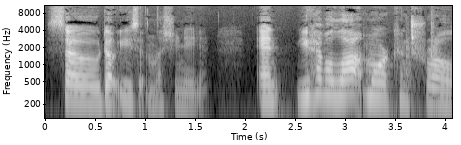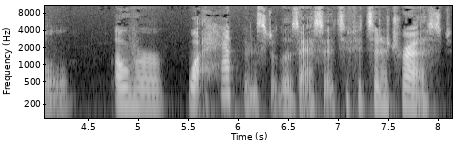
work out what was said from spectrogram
So don't use it unless you need it. And you have a lot more control over what happens to those assets if it's in a trust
